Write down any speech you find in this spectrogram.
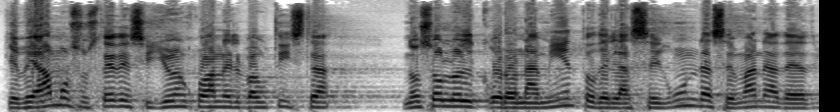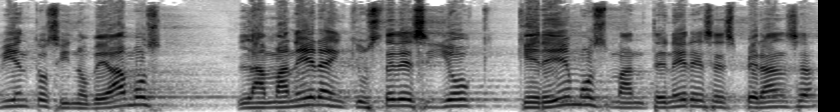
que veamos ustedes y yo en Juan el Bautista no solo el coronamiento de la segunda semana de Adviento, sino veamos la manera en que ustedes y yo queremos mantener esa esperanza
